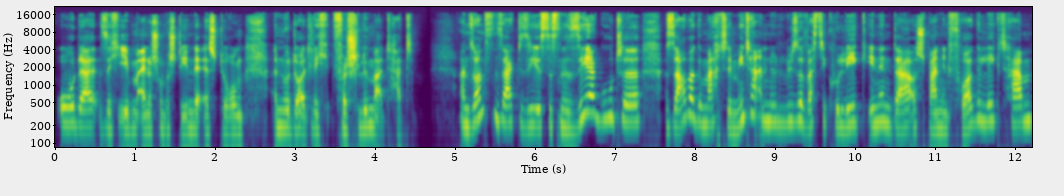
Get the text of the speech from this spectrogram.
oder sich eben eine schon bestehende Essstörung nur deutlich verschlimmert hat. Ansonsten sagte sie, ist es eine sehr gute, sauber gemachte Meta-Analyse, was die KollegInnen da aus Spanien vorgelegt haben.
